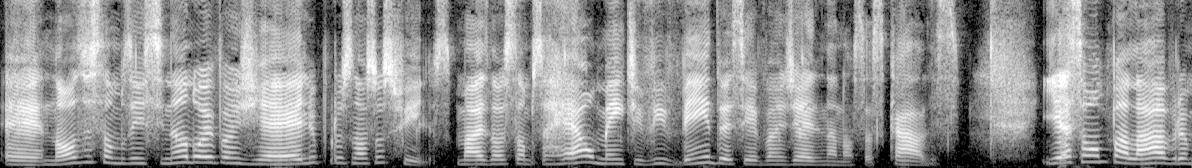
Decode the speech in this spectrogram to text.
É, nós estamos ensinando o evangelho para os nossos filhos, mas nós estamos realmente vivendo esse evangelho nas nossas casas? E essa é uma palavra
